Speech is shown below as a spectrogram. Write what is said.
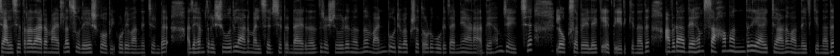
ചലച്ചിത്ര താരമായിട്ടുള്ള സുരേഷ് ഗോപി കൂടി വന്നിട്ടുണ്ട്. അദ്ദേഹം തൃശ്ശൂരിലാണ് മത്സരിച്ചിട്ടുണ്ടായിരുന്നത്. തൃശ്ശൂരിൽ നിന്ന് വൻ ഭൂരിപക്ഷത്തോടു കൂടി തന്നെയാണ് അദ്ദേഹം ജയിച്ച് ലോക്സഭയിലേക്ക് എത്തിയിരിക്കുന്നത്. അവിടെ അദ്ദേഹം സഹമന്ത്രിയായിട്ടാണ് വന്നിരിക്കുന്നത്.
